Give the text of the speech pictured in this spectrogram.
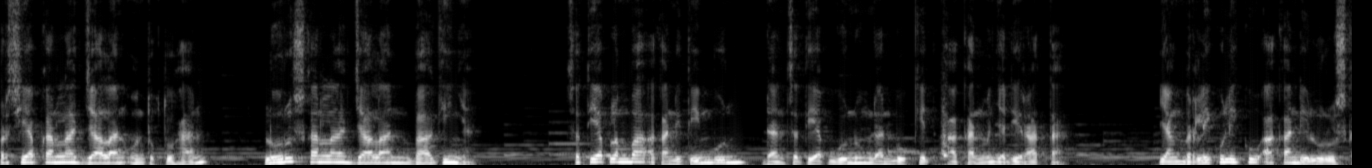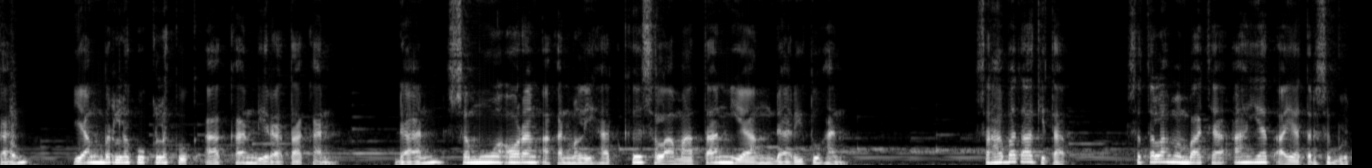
Persiapkanlah jalan untuk Tuhan, luruskanlah jalan baginya. Setiap lembah akan ditimbun, dan setiap gunung dan bukit akan menjadi rata. Yang berliku-liku akan diluruskan, yang berlekuk-lekuk akan diratakan, dan semua orang akan melihat keselamatan yang dari Tuhan. Sahabat Alkitab, setelah membaca ayat-ayat tersebut,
